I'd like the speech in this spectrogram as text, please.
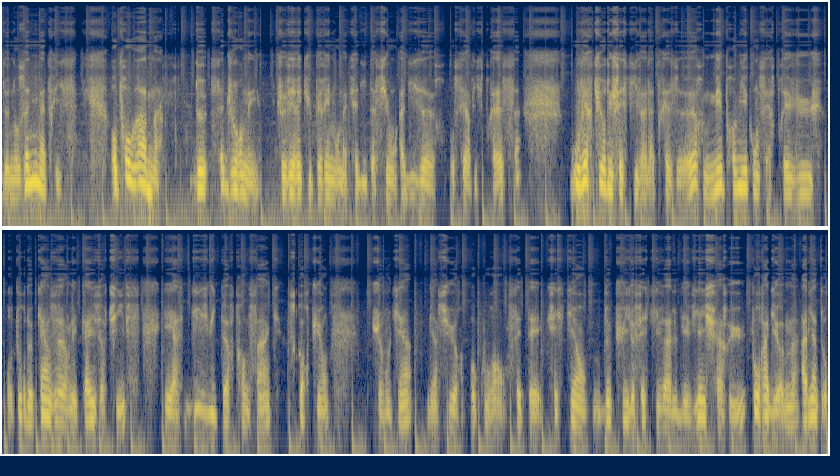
de nos animatrices. Au programme de cette journée, je vais récupérer mon accréditation à 10h au service presse. Ouverture du festival à 13h, mes premiers concerts prévus autour de 15h les Kaiser Chiefs et à 18h35 Scorpion. Je vous tiens bien sûr au courant. C'était Christian depuis le Festival des Vieilles Charrues pour Radium. À bientôt.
